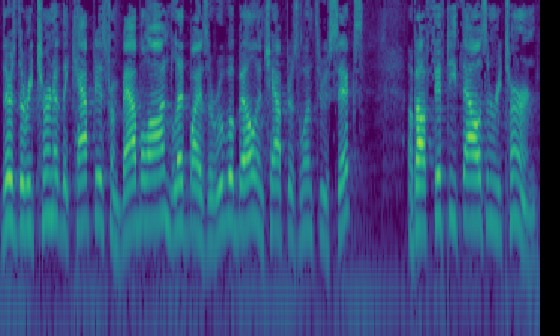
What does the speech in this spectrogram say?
There's the return of the captives from Babylon, led by Zerubbabel in chapters 1 through 6. About 50,000 returned.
